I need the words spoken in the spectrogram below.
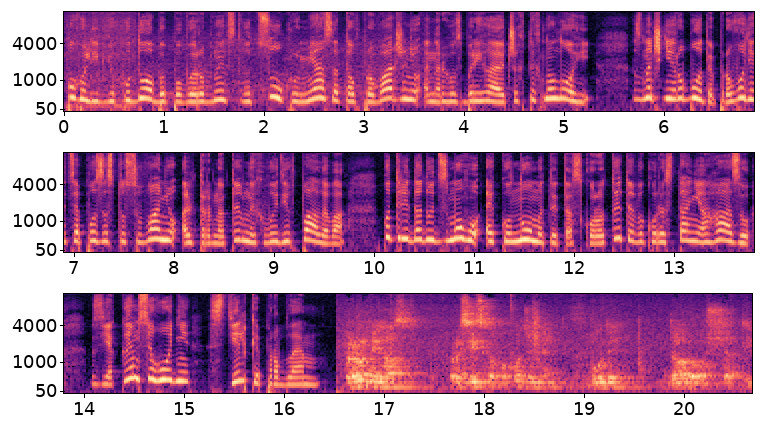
поголів'ю худоби, по виробництву цукру, м'яса та впровадженню енергозберігаючих технологій. Значні роботи проводяться по застосуванню альтернативних видів палива, котрі дадуть змогу економити та скоротити використання газу, з яким сьогодні стільки проблем. Природний газ російського походження буде дорожчати.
